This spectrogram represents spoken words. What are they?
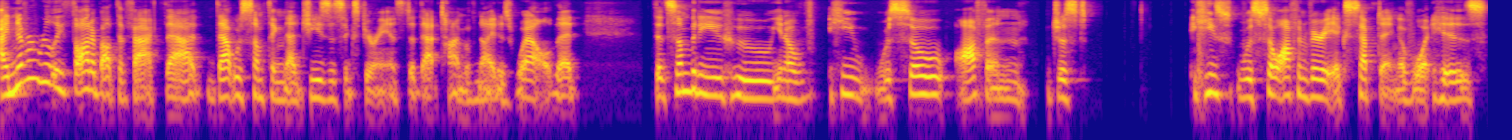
I never really thought about the fact that that was something that Jesus experienced at that time of night as well. That that somebody who, you know, he was so often just he's was so often very accepting of what his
